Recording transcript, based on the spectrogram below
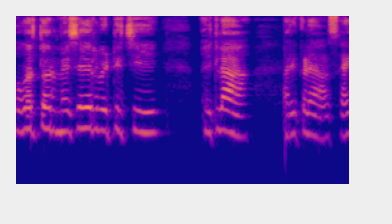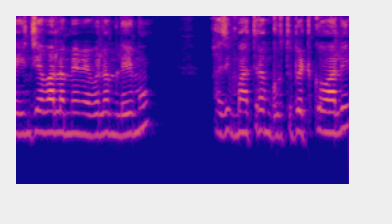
ఒకరితో మెసేజ్లు పెట్టించి ఇట్లా మరి ఇక్కడ సహించే వాళ్ళం మేము ఎవరం లేము. అది మాత్రం గుర్తుపెట్టుకోవాలి.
